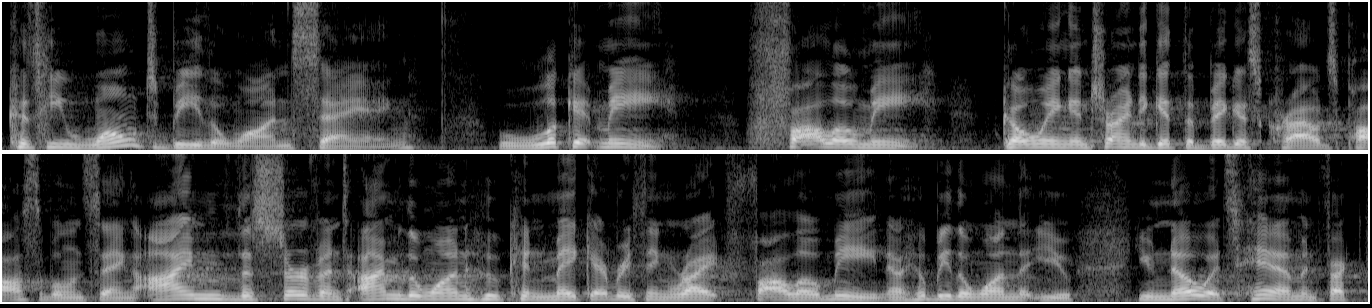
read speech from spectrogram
Because he won't be the one saying, Look at me. Follow me. going and trying to get the biggest crowds possible and saying, I'm the servant, I'm the one who can make everything right, follow me. Now, he'll be the one that you, you know it's him. In fact,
